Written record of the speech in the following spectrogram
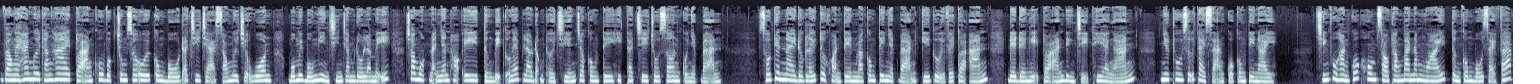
Vào ngày 20 tháng 2, Tòa án khu vực Trung Seoul công bố đã chi trả 60 triệu won, 44.900 đô la Mỹ cho một nạn nhân họ Y từng bị cưỡng ép lao động thời chiến cho công ty Hitachi Choson của Nhật Bản. Số tiền này được lấy từ khoản tiền mà công ty Nhật Bản ký gửi với tòa án để đề nghị tòa án đình chỉ thi hành án, như thu giữ tài sản của công ty này. Chính phủ Hàn Quốc hôm 6 tháng 3 năm ngoái từng công bố giải pháp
